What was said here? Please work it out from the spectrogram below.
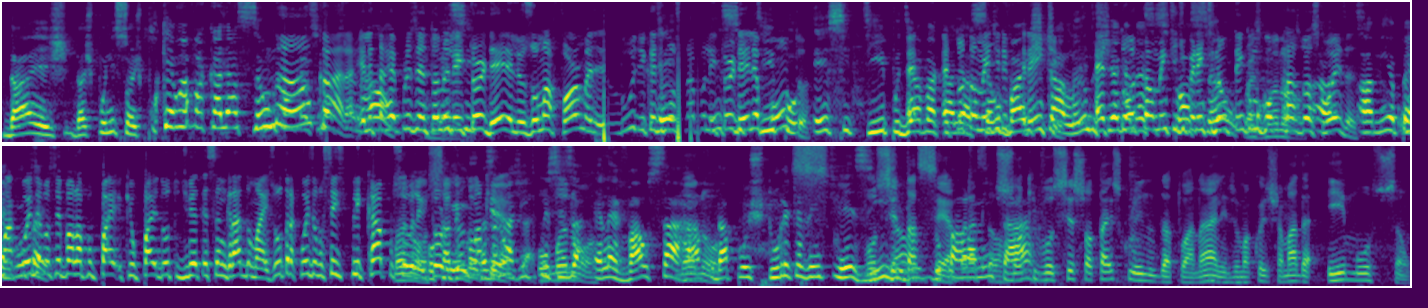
das, das punições. Porque é uma avacalhação do Não, Congresso cara, Nacional. ele tá representando orientando Esse- o eleitor dele. Ele usou uma forma lúdica de mostrar pro eleitor esse dele, é tipo, ponto. Esse tipo de É avacalhação totalmente vai diferente. escalando, é chega nessa totalmente diferente. Não tem como comparar as duas A- coisas. A, minha Uma pergunta coisa é é- você falar pro pai que o pai do outro devia ter sangrado mais. Outra coisa é você explicar pro seu Mano, eleitor. sabe qual que é? a gente precisa Mano, elevar o sarrafo Mano, da postura que a gente exige Você tá do, do certo. parlamentar. Só que você só tá excluindo da tua análise uma coisa chamada emoção.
